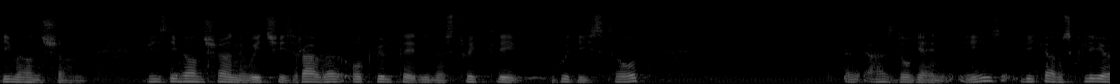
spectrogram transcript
dimension. this dimension, which is rather occulted in a strictly Buddhist thought, uh, as Dogen is, becomes clear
